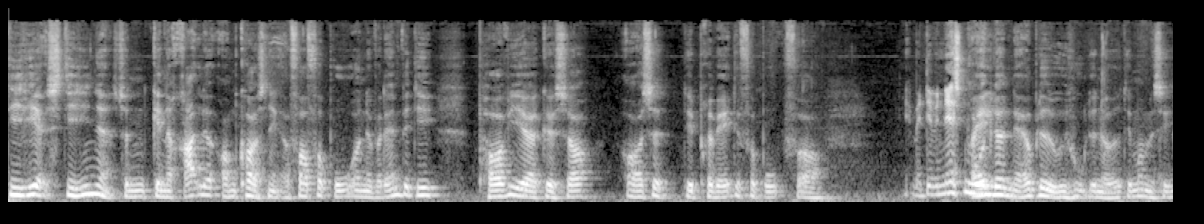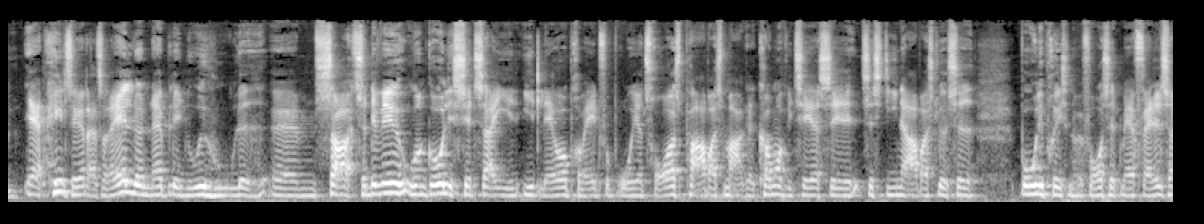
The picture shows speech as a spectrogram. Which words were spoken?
de her stigende sådan generelle omkostninger for forbrugerne, hvordan vil de påvirke så også det private forbrug for men det vil næsten... Reallønnen er jo blevet udhulet noget, det må man sige. Ja, helt sikkert. Altså reallønnen er blevet udhulet, øhm, så, så det vil jo uundgåeligt sætte sig i, i et lavere privatforbrug. Jeg tror også på arbejdsmarkedet kommer vi til at se til stigende arbejdsløshed. Boligpriserne vil fortsætte med at falde, så,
